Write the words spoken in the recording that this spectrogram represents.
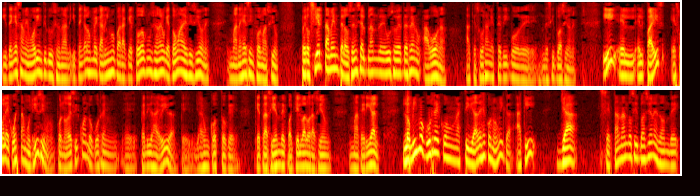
y tenga esa memoria institucional y tenga los mecanismos para que todo funcionario que toma decisiones maneje esa información. Pero ciertamente la ausencia del plan de uso de terreno abona a que surjan este tipo de, situaciones. Y el, país, eso le cuesta muchísimo, por no decir cuando ocurren eh, pérdidas de vida, que ya es un costo que, que trasciende cualquier valoración material. Lo mismo ocurre con actividades económicas. Aquí ya se están dando situaciones donde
